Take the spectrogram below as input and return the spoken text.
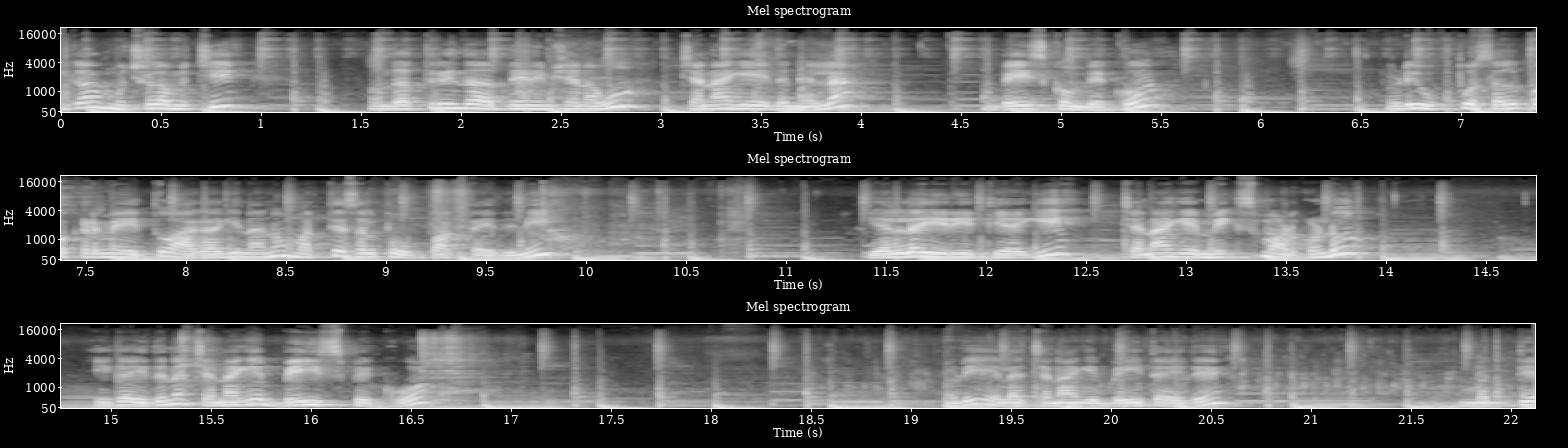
ಈಗ ಮುಚ್ಚಳ ಮುಚ್ಚಿ ಒಂದು ಹತ್ತರಿಂದ ಹದಿನೈದು ನಿಮಿಷ ನಾವು ಚೆನ್ನಾಗಿ ಇದನ್ನೆಲ್ಲ ಬೇಯಿಸ್ಕೊಬೇಕು. ನೋಡಿ ಉಪ್ಪು ಸ್ವಲ್ಪ ಕಡಿಮೆ ಇತ್ತು, ಹಾಗಾಗಿ ನಾನು ಮತ್ತೆ ಸ್ವಲ್ಪ ಉಪ್ಪು ಹಾಕ್ತಾಯಿದ್ದೀನಿ ಎಲ್ಲ ಈ ರೀತಿಯಾಗಿ ಚೆನ್ನಾಗಿ ಮಿಕ್ಸ್ ಮಾಡಿಕೊಂಡು ಈಗ ಇದನ್ನು ಚೆನ್ನಾಗಿ ಬೇಯಿಸಬೇಕು. ನೋಡಿ ಎಲ್ಲ ಚೆನ್ನಾಗಿ ಬೇಯ್ತಾ ಇದೆ. ಮಧ್ಯೆ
